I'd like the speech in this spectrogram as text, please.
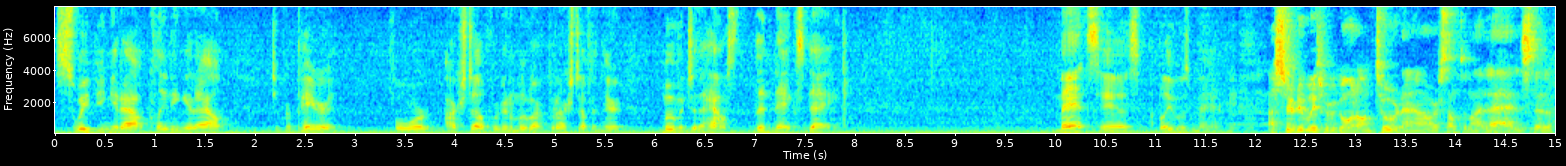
sweeping it out, cleaning it out to prepare it for our stuff. We're going to move our put our stuff in there, move into the house the next day. Matt says, I believe it was Matt. I sure do wish we were going on tour now or something like that instead of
